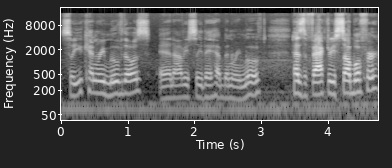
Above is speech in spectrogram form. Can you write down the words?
So you can remove those and obviously they have been removed. Has the factory subwoofer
